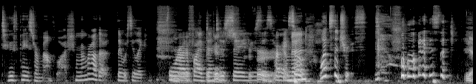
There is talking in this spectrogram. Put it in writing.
toothpaste or mouthwash? Remember how that they would say like four out of five dentists say use this. All right. Recommend. So what's the truth? what is the? Yeah.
